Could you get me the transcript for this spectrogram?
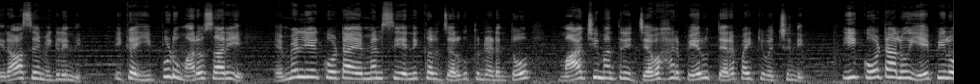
నిరాశే మిగిలింది. ఇక ఇప్పుడు మరోసారి ఎమ్మెల్యే కోట ఎమ్మెల్సీ ఎన్నికలు జరుగుతుండటంతో మాజీ మంత్రి జవహర్ పేరు తెరపైకి వచ్చింది. ఈ కోటాలో ఏపీలో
